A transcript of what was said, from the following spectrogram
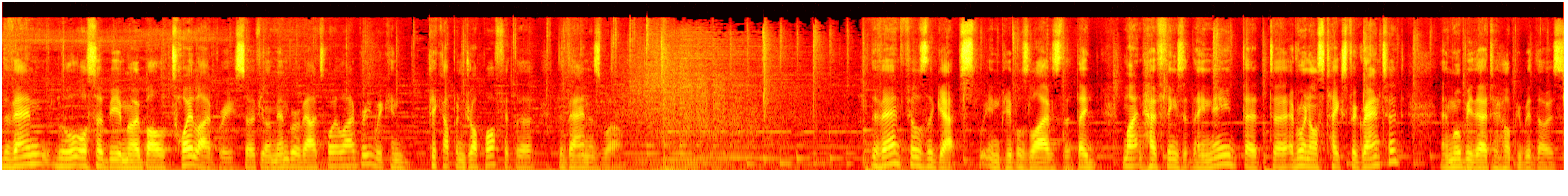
The van will also be a mobile toy library, so if you're a member of our toy library, we can pick up and drop off at the, the van as well. The van fills the gaps in people's lives that they might have things that they need that uh, everyone else takes for granted, and we'll be there to help you with those.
